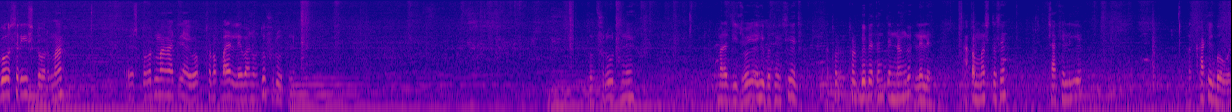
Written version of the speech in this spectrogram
ગ્રોસરી સ્ટોરમાં સ્ટોરમાં એટલે આવ્યો થોડોક મારે લેવાનું હતું ફ્રૂટની તો ફ્રૂટને મારે જે જોઈએ, એ બધું છે જ. થોડું થોડું બે બે, ત્રણ ત્રણ નંગ લે લે. આ પણ મસ્ત છે. ચાખી લઈએ. ખાટી બહુ હોય.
